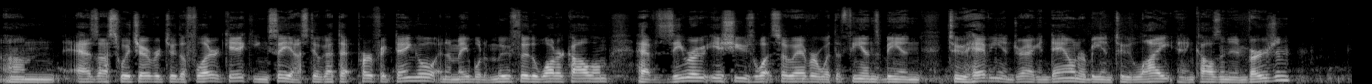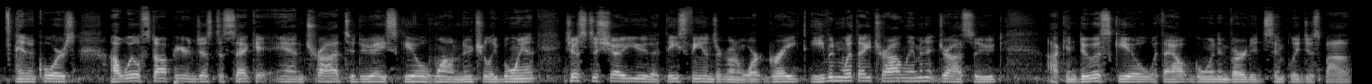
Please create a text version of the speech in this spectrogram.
Um, as I switch over to the flutter kick, you can see I still got that perfect angle and I'm able to move through the water column, have zero issues whatsoever with the fins being too heavy and dragging down or being too light and causing an inversion. And of course, I will stop here in just a second and try to do a skill while neutrally buoyant, just to show you that these fins are going to work great. Even with a tri-laminate dry suit, I can do a skill without going inverted simply just by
